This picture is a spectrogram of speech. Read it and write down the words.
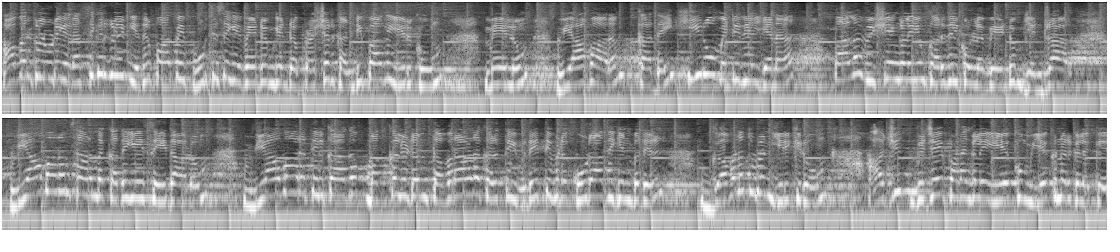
அவர்களுடைய ரசிகர்களின் எதிர்பார்ப்பை பூர்த்தி செய்ய வேண்டும் என்ற பிரஷர் கண்டிப்பாக இருக்கும். மேலும் வியாபாரம் கதை ஹீரோ மெட்டீரியல் என பல விஷயங்களையும் கருத்தில் கொள்ள வேண்டும் என்றார். வியாபாரம் சார்ந்த கதையை செய்தாலும் வியாபாரத்திற்காக மக்களிடம் தவறான கருத்தை விதைத்து கூடாது என்பதில் கவனத்துடன் இருக்கிறோம். அஜித் விஜய் படங்களை இயக்கும் இயக்குநர்களுக்கு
